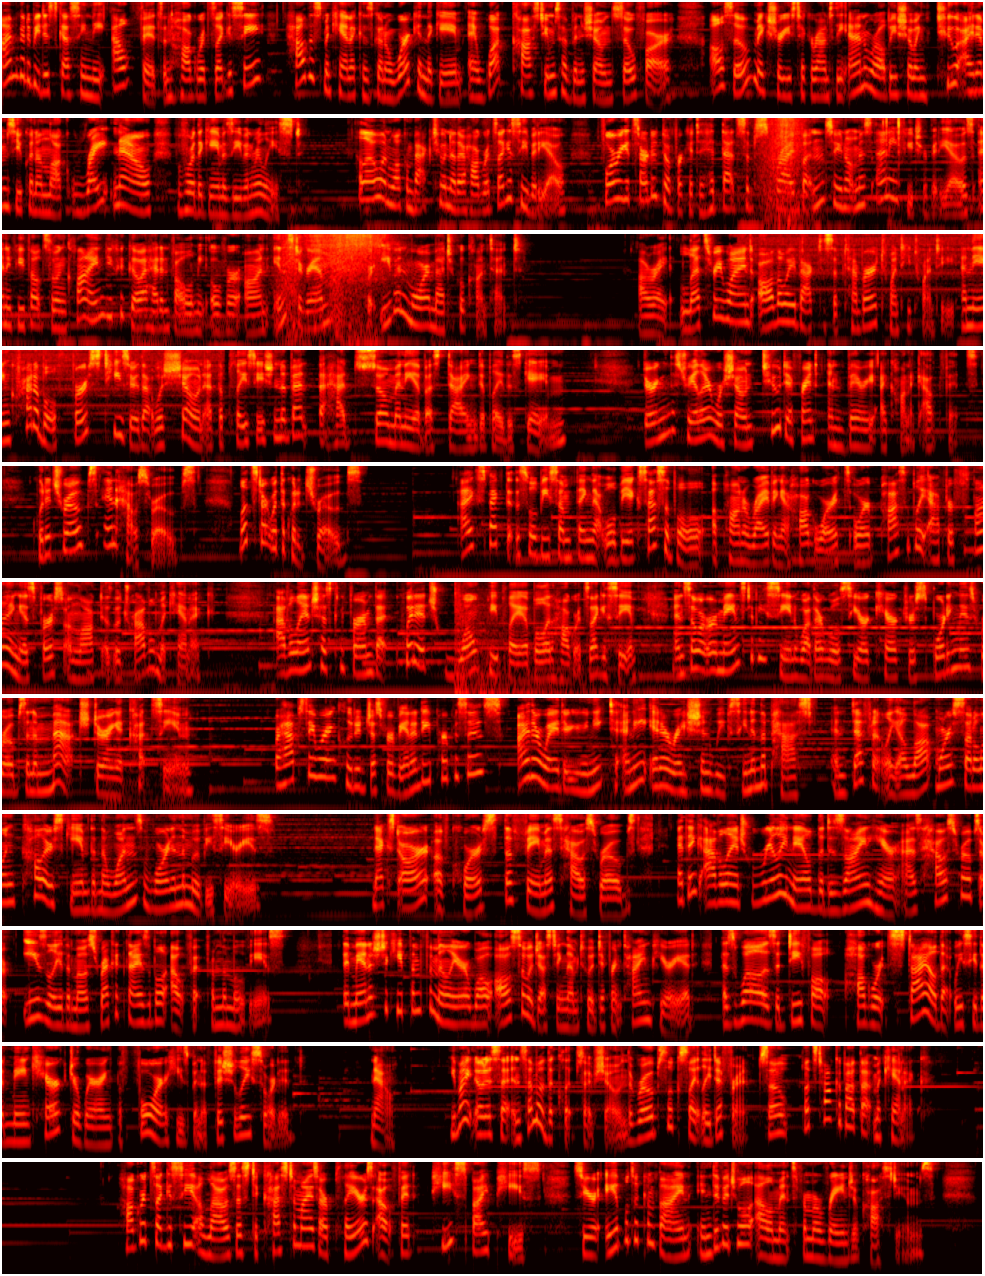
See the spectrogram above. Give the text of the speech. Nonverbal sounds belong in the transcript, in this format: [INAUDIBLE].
I'm going to be discussing the outfits in Hogwarts Legacy, how this mechanic is going to work in the game, and what costumes have been shown so far. Also, make sure you stick around to the end where I'll be showing two items you can unlock right now before the game is even released. Hello and welcome back to another Hogwarts Legacy video. Before we get started, don't forget to hit that subscribe button so you don't miss any future videos, and if you felt so inclined, you could go ahead and follow me over on Instagram for even more magical content. Alright, let's rewind all the way back to September 2020 and the incredible first teaser that was shown at the PlayStation event that had so many of us dying to play this game. During this trailer were shown two different and very iconic outfits Quidditch robes and house robes. Let's start with the Quidditch robes. I expect that this will be something that will be accessible upon arriving at Hogwarts or possibly after flying is first unlocked as a travel mechanic. Avalanche has confirmed that Quidditch won't be playable in Hogwarts Legacy, and so it remains to be seen whether we'll see our characters sporting these robes in a match during a cutscene. Perhaps they were included just for vanity purposes? Either way, they're unique to any iteration we've seen in the past, and definitely a lot more subtle in color scheme than the ones worn in the movie series. Next are, of course, the famous house robes. I think Avalanche really nailed the design here, as house robes are easily the most recognizable outfit from the movies. They managed to keep them familiar while also adjusting them to a different time period, as well as a default Hogwarts style that we see the main character wearing before he's been officially sorted. Now, you might notice that in some of the clips I've shown, the robes look slightly different, so let's talk about that mechanic. Hogwarts Legacy allows us to customize our player's outfit piece by piece, so you're able to combine individual elements from a range of costumes.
